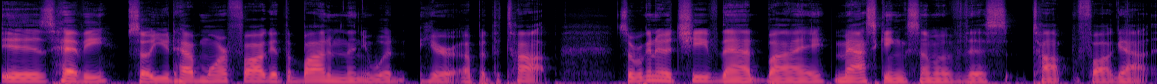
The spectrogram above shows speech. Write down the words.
is heavy, so you'd have more fog at the bottom than you would here up at the top. So we're going to achieve that by masking some of this top fog out.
